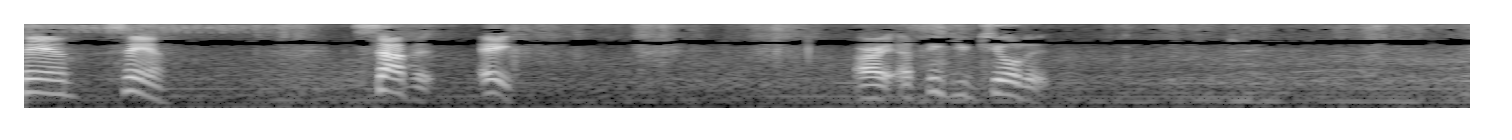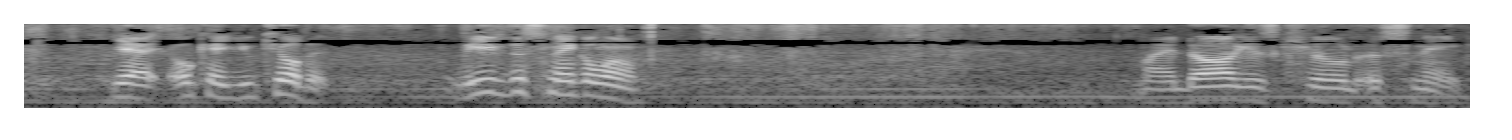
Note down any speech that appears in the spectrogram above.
Sam, Sam. Stop it. Hey. Alright, I think you killed it. Yeah, okay, you killed it. Leave the snake alone. My dog has killed a snake.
